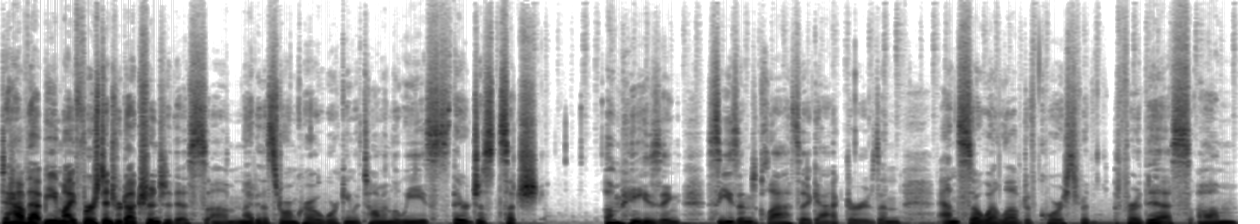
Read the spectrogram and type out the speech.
to have that be my first introduction to this um, Night of the Stormcrow, working with Tom and Louise, they're just such amazing, seasoned, classic actors, and and so well loved, of course, for for this. Um,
